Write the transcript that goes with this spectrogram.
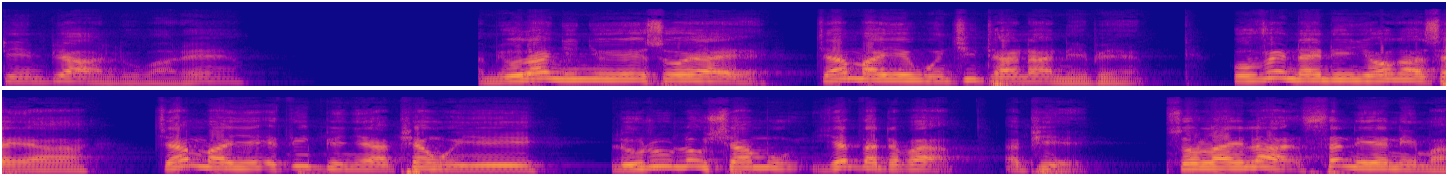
တင်ပြလိုပါတယ် အမျိုးသားညီညွတ်ရေးအစိုးရရဲ့ကျန်းမာရေးဝန်ကြီးဌာနအနေဖြင့် COVID-19 ရောဂါဆိုင်ရာကျန်းမာရေးအသိပညာဖြန့်ဝေရေးလူမှုလှုပ်ရှားမှုရက်သက်တပတ်အဖြစ်ဇူလိုင်လ12ရက်နေ့မှ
